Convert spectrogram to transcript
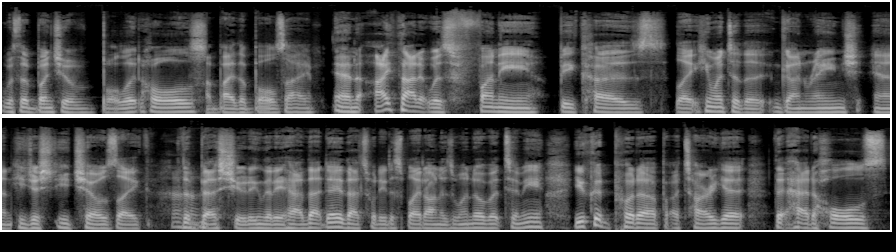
with a bunch of bullet holes by the bullseye. And I thought it was funny because like he went to the gun range and he just he chose like the best shooting that he had that day. That's what he displayed on his window. But to me you could put up a target that had holes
